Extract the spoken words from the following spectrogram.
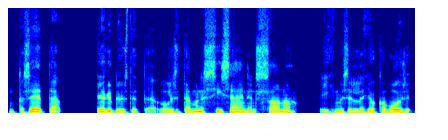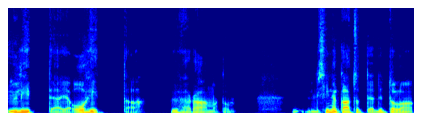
Mutta se, että erityisesti että olisi tämmöinen sisäinen sana ihmiselle, joka voisi ylittää ja ohittaa yhä raamatun, niin siinä katsottiin, että nyt ollaan,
